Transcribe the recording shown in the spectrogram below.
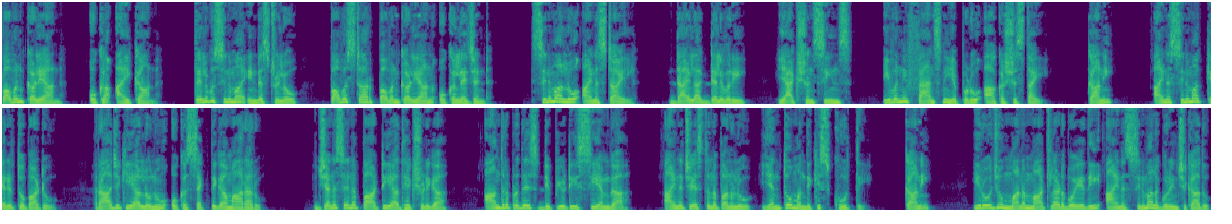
పవన్ కళ్యాణ్ ఒక ఐకాన్. తెలుగు సినిమా ఇండస్ట్రీలో పవర్ స్టార్ పవన్ కళ్యాణ్ ఒక లెజెండ్. సినిమాలో ఆయన style dialogue delivery action scenes ఇవన్నీ ఫ్యాన్స్ని ఎప్పుడూ ఆకర్షిస్తాయి. కానీ ఆయన సినిమా కెరీర్తో పాటు రాజకీయాల్లోనూ ఒక శక్తిగా మారారు. జనసేన పార్టీ అధ్యక్షుడిగా ఆంధ్రప్రదేశ్ డిప్యూటీ సీఎంగా ఆయన చేస్తున్న పనులు ఎంతో మందికి స్ఫూర్తి. కాని ఈరోజు మనం మాట్లాడబోయేది ఆయన సినిమాల గురించి కాదు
